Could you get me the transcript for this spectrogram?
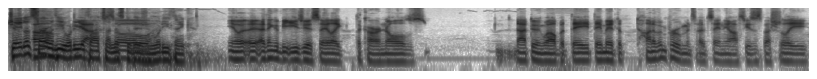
jay let's start with Um, you what are your yeah, thoughts on this division what do you think you know, I I think it'd be easy to say like the Cardinals not doing well, but they they made a ton of improvements. I'd say in the offseason, especially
